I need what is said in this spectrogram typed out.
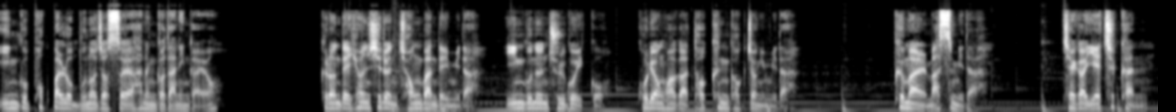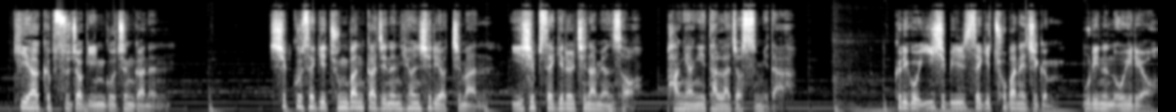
인구 폭발로 무너졌어야 하는 것 아닌가요? 그런데 현실은 정반대입니다. 인구는 줄고 있고 고령화가 더 큰 걱정입니다. 그 말 맞습니다. 제가 예측한 기하급수적 인구 증가는 19세기 중반까지는 현실이었지만 20세기를 지나면서 방향이 달라졌습니다. 그리고 21세기 초반에 지금 우리는 오히려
